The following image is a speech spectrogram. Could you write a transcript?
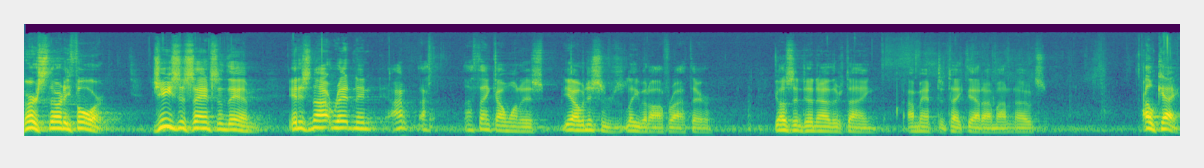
Verse 34 Jesus answered them, It is not written in. I, I think I want to just, yeah, we'll just leave it off right there. Goes into another thing. I meant to take that out of my notes. Okay,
